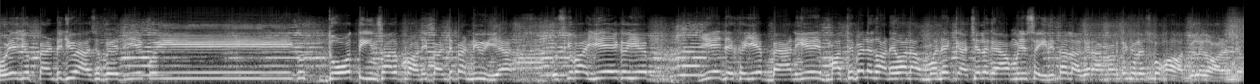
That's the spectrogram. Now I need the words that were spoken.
और ये जो पैंट जो है, सफ़ेद, ये कोई कुछ दो तीन साल पुरानी पैंट पहनी हुई है। उसके बाद ये एक, ये ये देखो, ये बैन ये माथे पे लगाने वाला मैंने कैसे लगाया, मुझे सही नहीं था लग रहा है मैंने कहा चलो इसको हाथ पे लगा लेते हैं,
